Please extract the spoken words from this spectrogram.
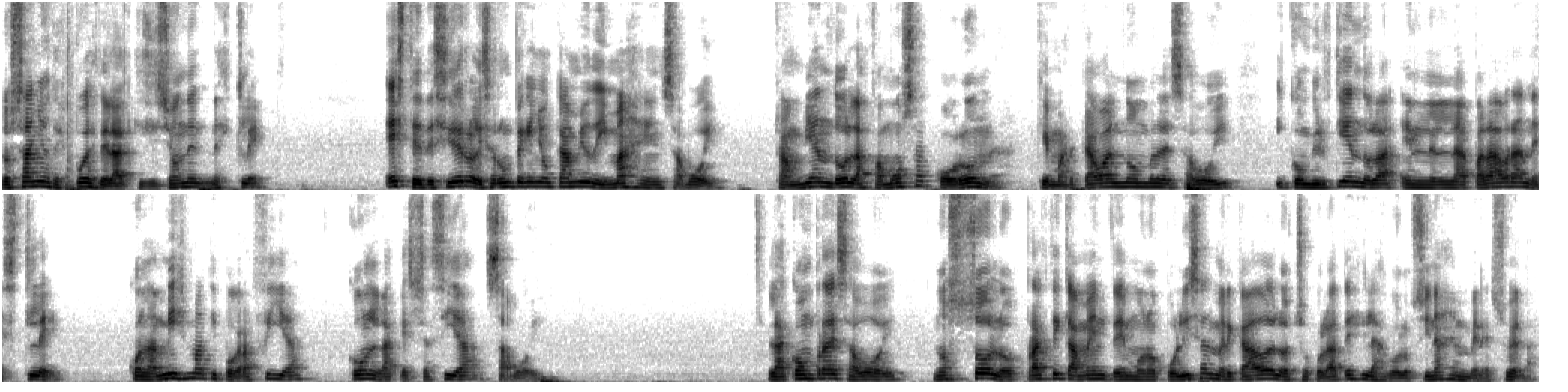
Dos años después de la adquisición de Nestlé, este decide realizar un pequeño cambio de imagen en Savoy, cambiando la famosa corona que marcaba el nombre de Savoy y convirtiéndola en la palabra Nestlé, con la misma tipografía con la que se hacía Savoy. La compra de Savoy no solo prácticamente monopoliza el mercado de los chocolates y las golosinas en Venezuela,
